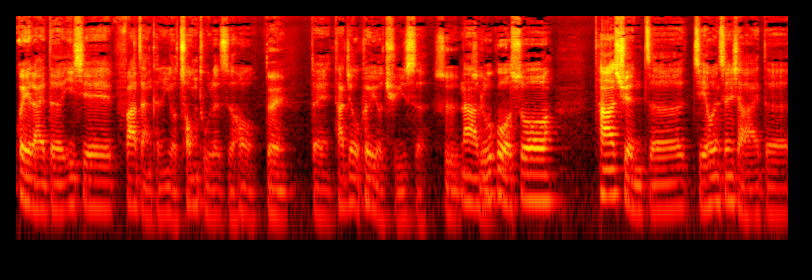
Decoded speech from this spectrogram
未来的一些发展可能有冲突的时候，对对，他就会有取舍。是，那如果说他选择结婚生小孩的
